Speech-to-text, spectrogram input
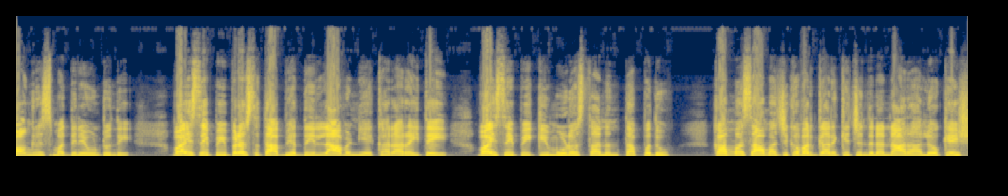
కాంగ్రెస్ మధ్యనే ఉంటుంది. వైసీపీ ప్రస్తుత అభ్యర్థి లావణ్యే ఖరారైతే వైసీపీకి మూడో స్థానం తప్పదు. కమ్మ సామాజిక వర్గానికి చెందిన నారా లోకేష్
